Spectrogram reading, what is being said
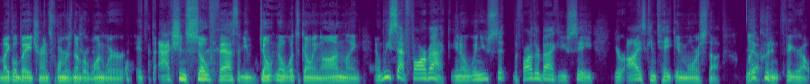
Michael Bay Transformers number one, where it's the action's so fast that you don't know what's going on. Like, and we sat far back. You know, when you sit the farther back you see, your eyes can take in more stuff. I couldn't figure out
